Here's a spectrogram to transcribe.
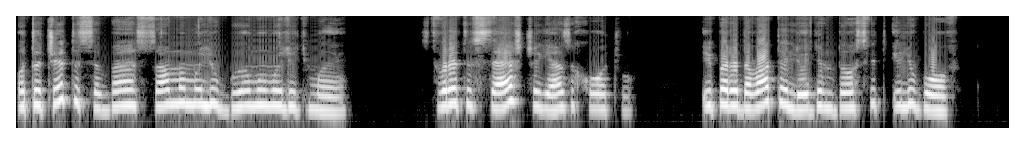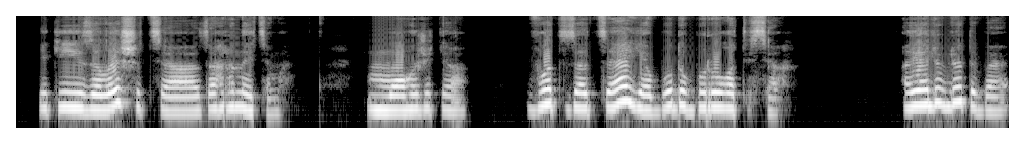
Оточити себе самими любимими людьми, створити все, що я захочу, і передавати людям досвід і любов, які залишаться за границями мого життя. От за це я буду боротися. А я люблю тебе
